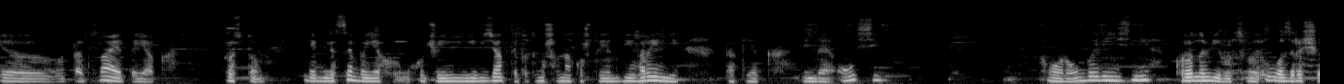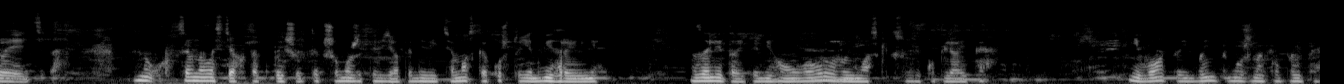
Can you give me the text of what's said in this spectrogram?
е, так, знаєте як. Просто як для себе я хочу її взяти, тому що вона коштує 2 гривні, так як іде осінь, хвороби різні, коронавірус возвращається. Ну, це в новостях так пишуть, так що можете взяти. Дивіться, маска коштує 2 гривні. Залітайте бігом в Аврору і маски собі купляйте. І вату, і бинт можна купити.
